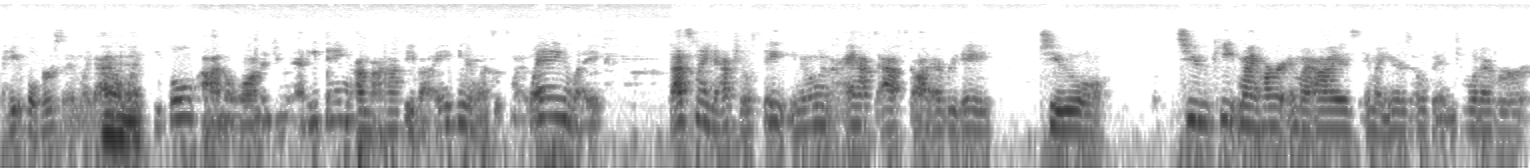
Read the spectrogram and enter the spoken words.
hateful person. Like I don't Mhm. like people. I don't want to do anything. I'm not happy about anything unless it's my way. Like that's my natural state, you know. And I have to ask God every day to to keep my heart and my eyes and my ears open to whatever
